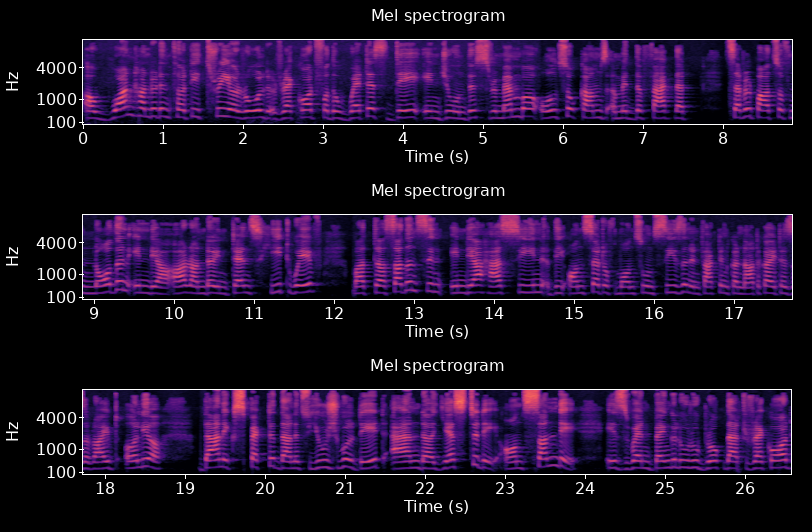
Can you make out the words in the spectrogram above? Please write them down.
a 133-year-old record for the wettest day in June. This, remember, also comes amid the fact that several parts of northern India are under intense heat wave. But uh, southern India has seen the onset of monsoon season. In fact, in Karnataka, it has arrived earlier than expected, than its usual date. And uh, yesterday, on Sunday, is when Bengaluru broke that record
